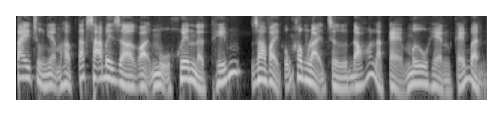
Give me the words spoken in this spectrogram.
Tay chủ nhiệm hợp tác xã bây giờ gọi mụ khuyên là thím, Do vậy cũng không loại trừ đó là kẻ mưu hèn kế bẩn.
